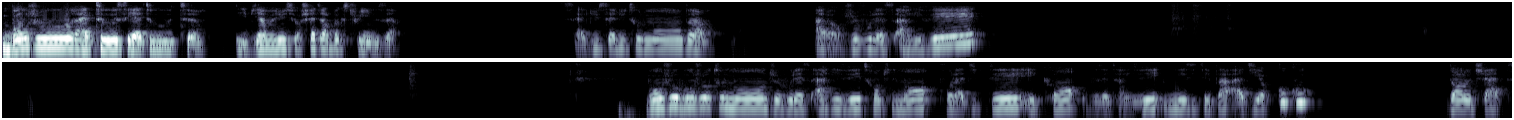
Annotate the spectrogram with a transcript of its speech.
Bonjour à tous et à toutes et bienvenue sur Chatterbox Streams. Salut, salut tout le monde. Alors, je vous laisse arriver. Bonjour, bonjour tout le monde. Je vous laisse arriver tranquillement pour la dictée. Et quand vous êtes arrivé, n'hésitez pas à dire coucou dans le chat.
